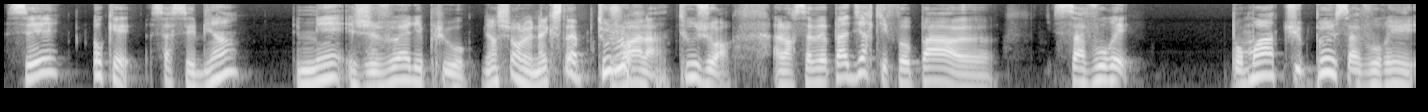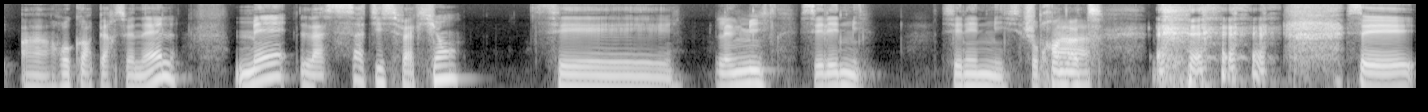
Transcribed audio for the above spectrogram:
c'est OK, ça c'est bien, mais je veux aller plus haut. Bien sûr, le next step, toujours. Voilà, toujours. Alors, ça ne veut pas dire qu'il ne faut pas euh, savourer. Pour moi, tu peux savourer un record personnel, mais la satisfaction, c'est L'ennemi. c'est l'ennemi. C'est l'ennemi. Je prends pas- note. c'est,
